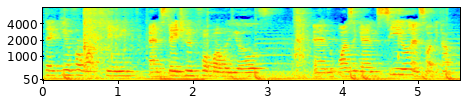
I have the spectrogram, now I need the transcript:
thank you for watching and stay tuned for more videos and once again see you and sawasdee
